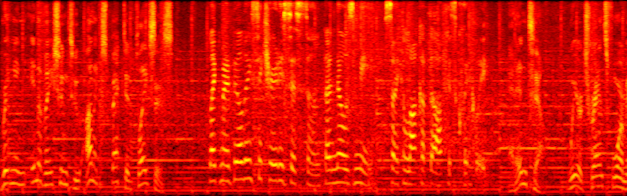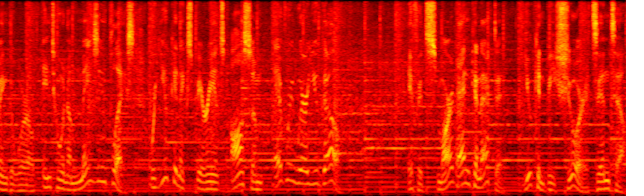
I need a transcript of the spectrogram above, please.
bringing innovation to unexpected places. Like my building security system that knows me so I can lock up the office quickly. At Intel, we are transforming the world into an amazing place where you can experience awesome everywhere you go. If it's smart and connected, you can be sure it's Intel.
